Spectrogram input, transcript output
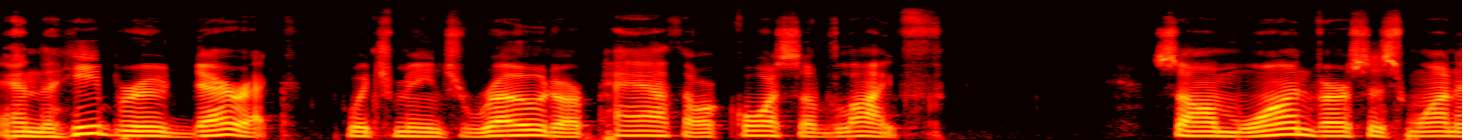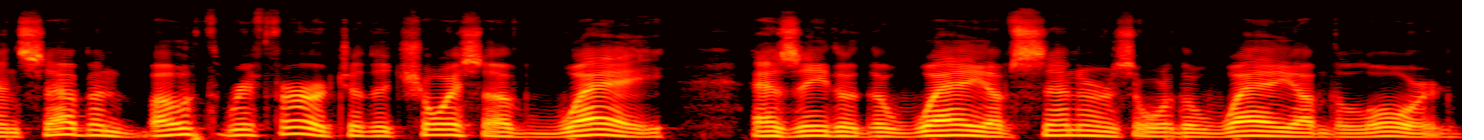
and the Hebrew derek, which means road or path or course of life. Psalm 1, verses 1 and 7 both refer to the choice of way as either the way of sinners or the way of the Lord.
